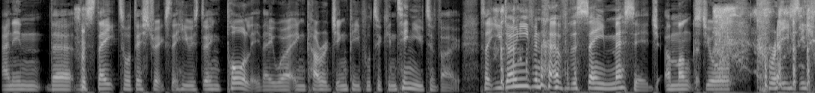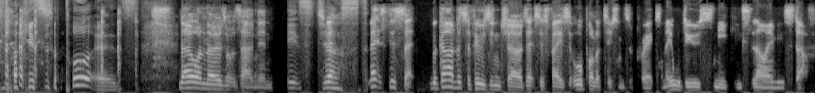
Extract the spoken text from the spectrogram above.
And in the, the states or districts that he was doing poorly, they were encouraging people to continue to vote. It's like you don't even have the same message amongst your crazy fucking supporters. No one knows what's happening. It's just Let's just say, regardless of who's in charge, let's just face it, all politicians are pricks and they all do sneaky, slimy stuff.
